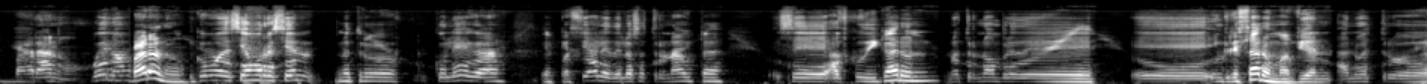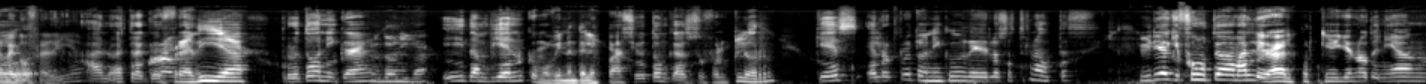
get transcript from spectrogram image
Varano. Bueno, Varano. y como decíamos recién, nuestros colegas espaciales de los astronautas se adjudicaron nuestro nombre de... eh, ingresaron más bien a nuestro... A cofradía. a nuestra cofradía protónica Protónica. y también, como vienen del espacio, tocan su folclore, que es el rock protónico de los astronautas. Yo diría que fue un tema más legal, porque ellos no tenían.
